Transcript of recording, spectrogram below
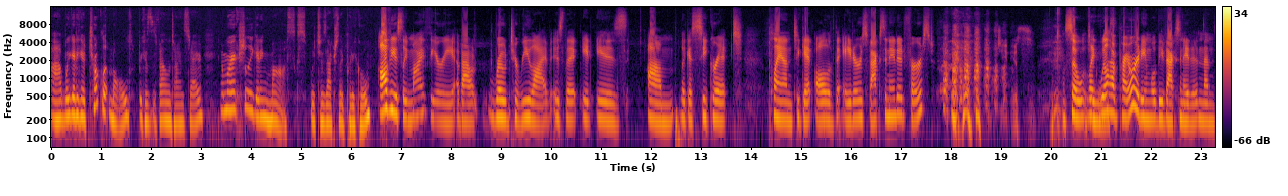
Uh, we're getting a chocolate mold because it's Valentine's Day, and we're actually getting masks, which is actually pretty cool. Obviously, my theory about Road to Relive is that it is um, like a secret plan to get all of the eighters vaccinated first. Genius. So, like, we'll have priority and we'll be vaccinated, and then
